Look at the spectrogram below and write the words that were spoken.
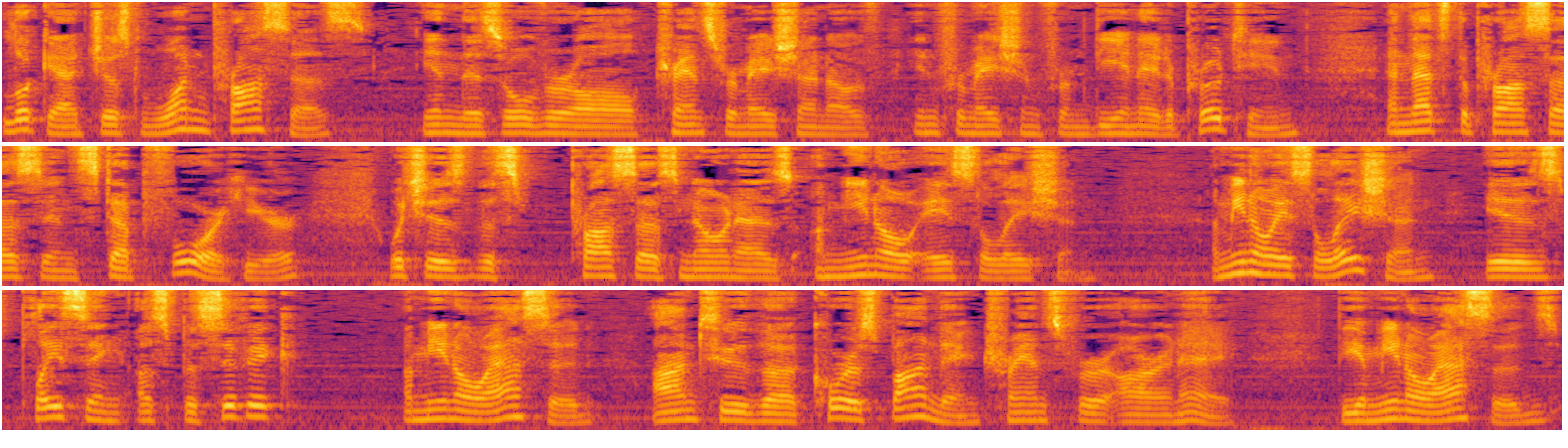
look at just one process in this overall transformation of information from DNA to protein, and that's the process in step four here, which is this process known as aminoacylation. Aminoacylation is placing a specific amino acid onto the corresponding transfer RNA. The amino acids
